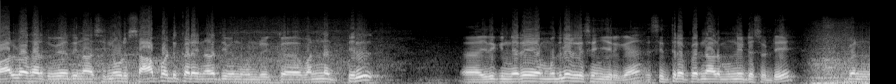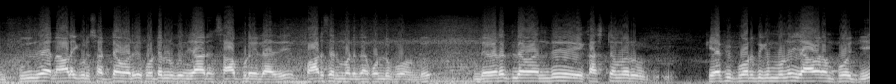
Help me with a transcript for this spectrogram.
வாழ்வாதாரத்தை உயர்த்தி நான் சின்ன ஒரு சாப்பாட்டு கடை நடத்தி வந்து கொண்டிருக்க வண்ணத்தில் இதுக்கு நிறைய முதலீடுகள் செஞ்சுருக்கேன். சித்திரை பெருநாள் முன்னிட்டு சுட்டி. இப்போ புதுசாக நாளைக்கு ஒரு சட்டம் வருது. ஹோட்டலுக்கு வந்து யாரும் சாப்பிட இல்லாது பார்சல் மட்டும்தான் கொண்டு போகணும் இந்த இடத்துல வந்து கஸ்டமர் கேஃபி போகிறதுக்கு முன்னே வியாபாரம் போச்சு.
